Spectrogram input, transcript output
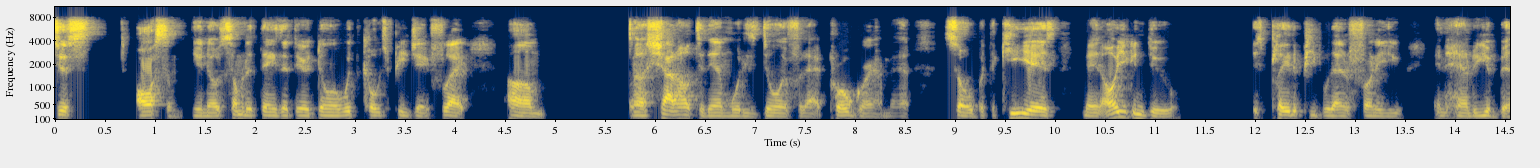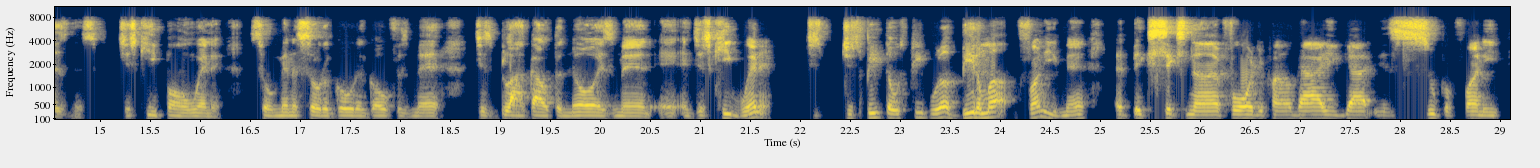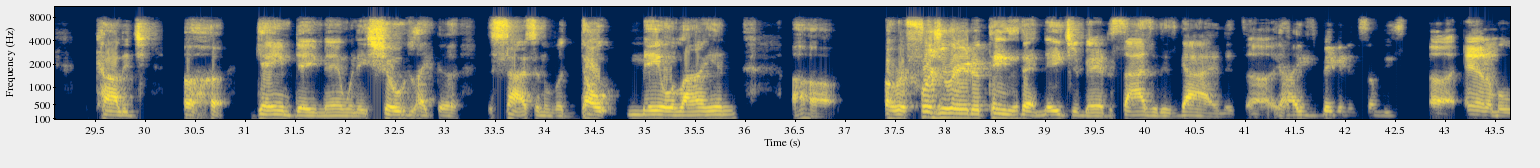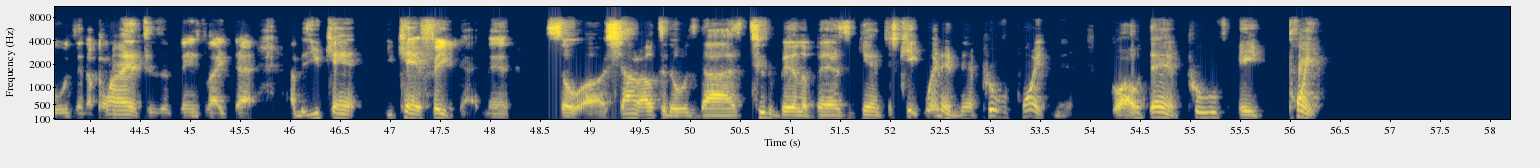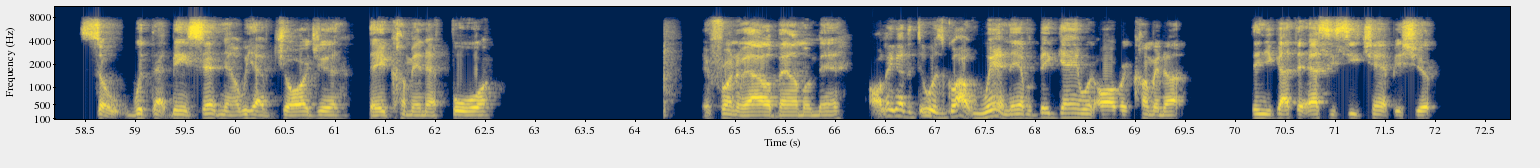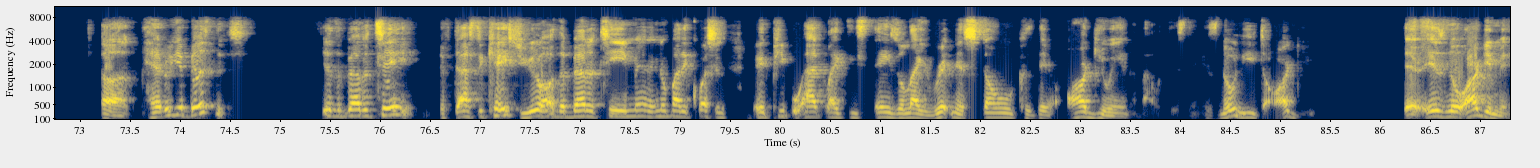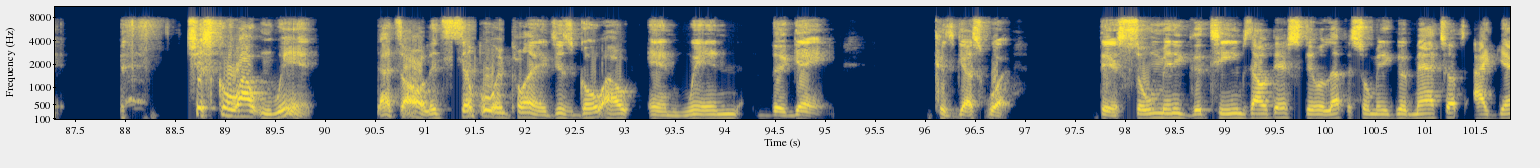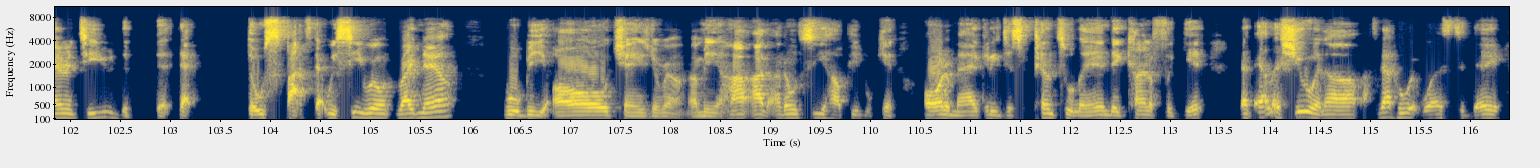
just awesome. You know, some of the things that they're doing with Coach PJ Fleck. Um, uh, shout out to them what he's doing for that program, man. So, but the key is man, all you can do is play the people that are in front of you and handle your business. Just keep on winning. So Minnesota Golden Gophers, man, just block out the noise, man, and, and just keep winning. Just just beat those people up, beat them up in front of you, man. That big 6'9", 400 pound guy you got is super funny. College uh, game day, man, when they showed like the the size of an adult male lion. Uh, a refrigerator, things of that nature, man. The size of this guy and it's uh, how he's bigger than some of these uh, animals and appliances and things like that. I mean, you can't you can't fake that, man. So uh, shout out to those guys, to the Baylor Bears again. Just keep winning, man. Prove a point, man. Go out there and prove a point. So with that being said, now we have Georgia. They come in at four in front of Alabama, man. All they got to do is go out and win. They have a big game with Auburn coming up. Then you got the SEC championship. Uh, handle your business. You're the better team. If that's the case, you are the better team, man. And nobody questions. People act like these things are like written in stone because they're arguing about this thing. There's no need to argue. There is no argument. Just go out and win. That's all. It's simple and plain. Just go out and win the game. Because guess what? There's so many good teams out there still left, and so many good matchups. I guarantee you that that, that those spots that we see right now will be all changed around. I mean, how, I, I don't see how people can automatically just pencil in. They kind of forget that LSU and uh, I forgot who it was today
